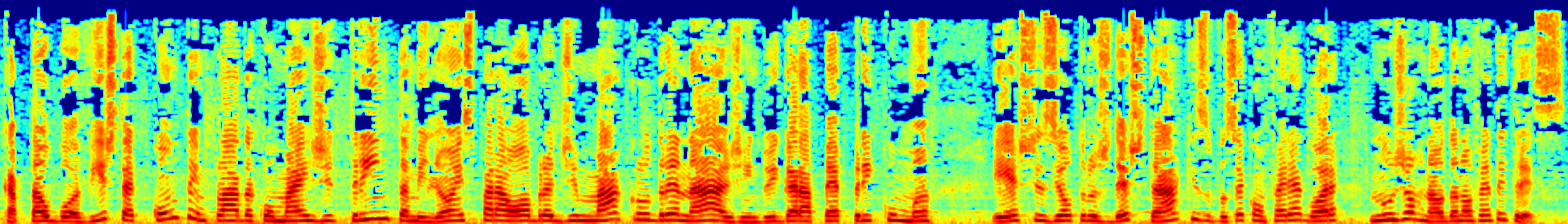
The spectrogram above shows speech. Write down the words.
capital Boa Vista é contemplada com mais de 30 milhões para a obra de macrodrenagem do Igarapé Pricumã. Estes e outros destaques você confere agora no Jornal da 93.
